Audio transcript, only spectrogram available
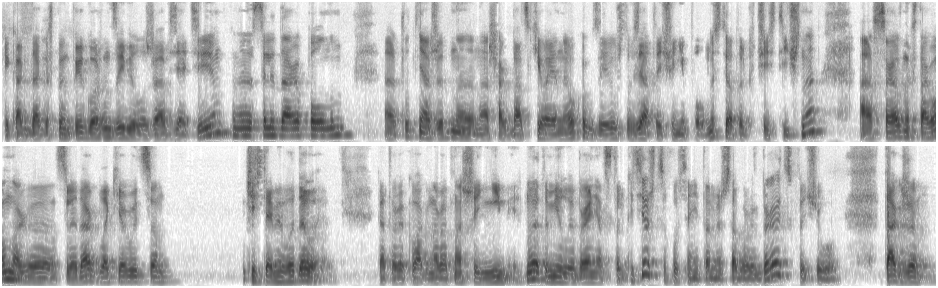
И когда господин Пригожин заявил уже о взятии э, Солидара полном, э, тут неожиданно наш Арбатский военный округ заявил, что взято еще не полностью, а только частично, а с разных сторон Солидар блокируется частями ВДВ которые к Вагнеру отношения не имеют. Но это милые бронятся только тешатся, пусть они там между собой разбираются, кто чего. Также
